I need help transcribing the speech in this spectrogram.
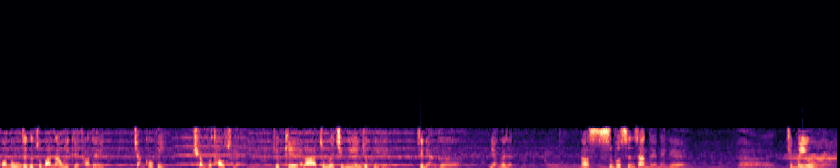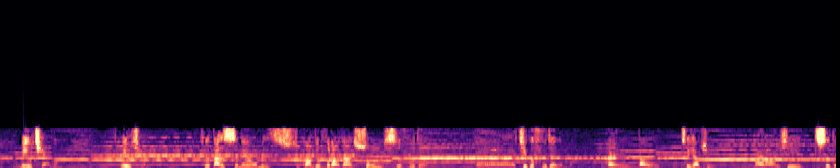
广东这个主办单位给他的讲课费全部掏出来，就给了中国气功研究会的这两个两个人。那师傅身上的那个。呃，就没有没有钱了，没有钱，所以当时呢，我们广州辅导站送师傅的呃几个负责人嘛，快到车下去买了一些吃的，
